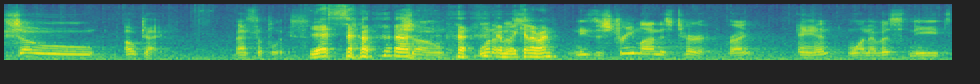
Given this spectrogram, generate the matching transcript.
So okay, that's the police. yes! So one of Am us Can I run? needs to streamline this turret, right? And one of us needs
